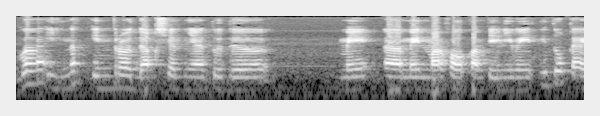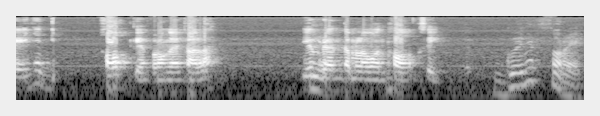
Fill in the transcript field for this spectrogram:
gue inget introductionnya to the main, uh, main Marvel continuity itu kayaknya di Hulk ya kalau nggak salah dia Iya. berantem lawan Hulk sih Gue ingat Thor ya.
